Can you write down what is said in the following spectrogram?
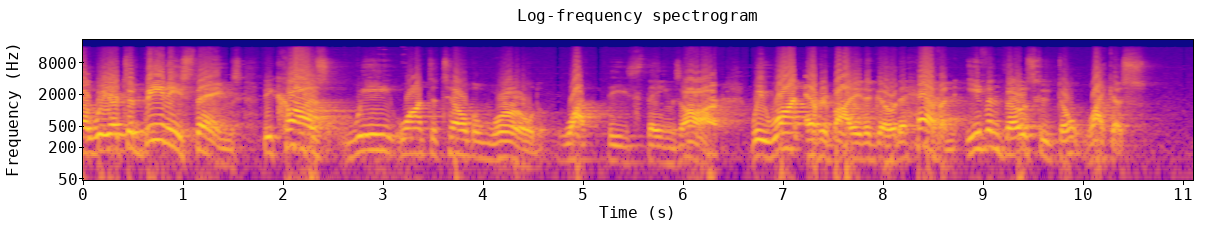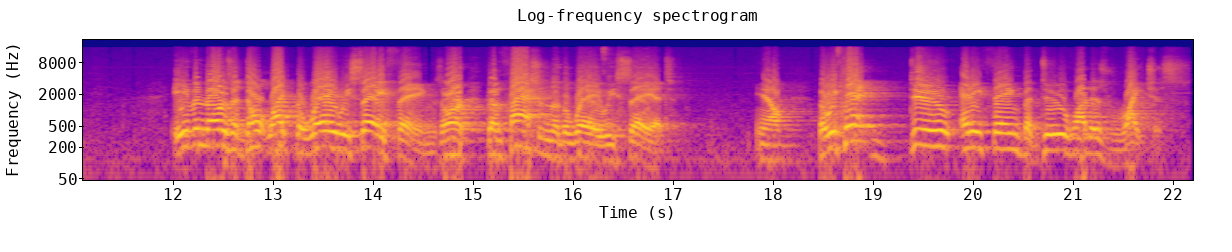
But we are to be these things because we want to tell the world what these things are. We want everybody to go to heaven, even those who don't like us. Even those that don't like the way we say things or the fashion of the way we say it. You know, but we can't do anything but do what is righteous.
